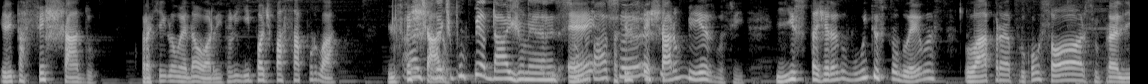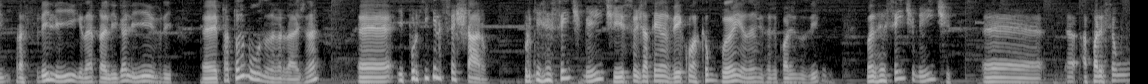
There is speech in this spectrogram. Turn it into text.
ele está fechado para quem não é da ordem, então ninguém pode passar por lá. Eles ah, fecharam. é tipo um pedágio, né? Só é, passa... eles fecharam mesmo, assim. E isso está gerando muitos problemas lá para o consórcio, para a Free League, né? Para a Liga Livre, é, para todo mundo, na verdade, né? É, e por que, que eles fecharam? Porque recentemente, isso já tem a ver com a campanha, né? Misericórdia dos Ícones, mas recentemente é, apareceu um,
